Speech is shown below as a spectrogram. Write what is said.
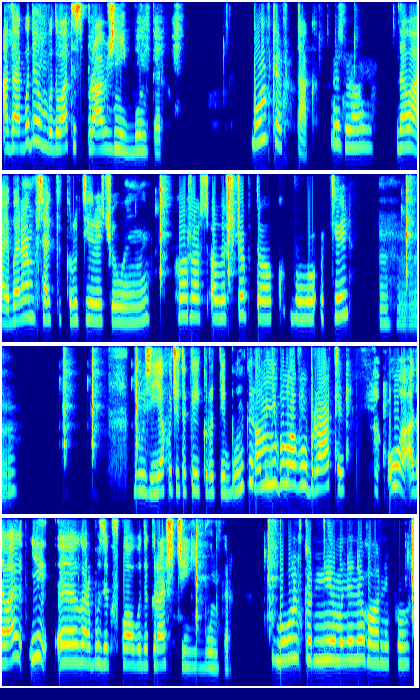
А давай будемо будувати справжній бункер. Бункер? Так. Не знаю. Давай, беремо всякі круті речовини. Гаразд, але щоб так було окей. Угу. Друзі, я хочу такий крутий бункер. А мені було вибрати. О, а давай і е, гарбузик в кого буде кращий бункер. Бункер, ні, у мене не гарний просто.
